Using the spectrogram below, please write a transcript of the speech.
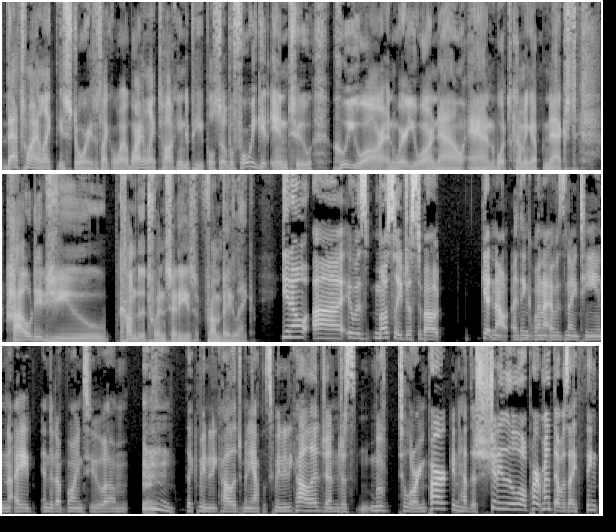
that's why I like these stories. It's like why, why I like talking to people. So before we get into who you are and where you are now and what's coming up next, how did you come to the Twin Cities from Big Lake? You know, uh, it was mostly just about getting out. I think when I was 19, I ended up going to um, the community college, Minneapolis Community College, and just moved to Loring Park and had this shitty little apartment that was, I think,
